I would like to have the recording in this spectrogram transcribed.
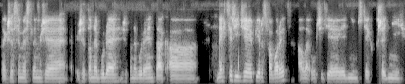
Takže si myslím, že, že, to nebude, že to nebude jen tak a nechci říct, že je Pierce favorit, ale určitě je jedním z těch předních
